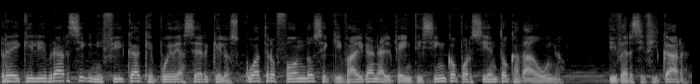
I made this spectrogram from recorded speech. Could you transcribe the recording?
Reequilibrar significa que puede hacer que los cuatro fondos equivalgan al 25% cada uno. Diversificar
